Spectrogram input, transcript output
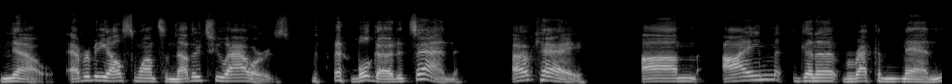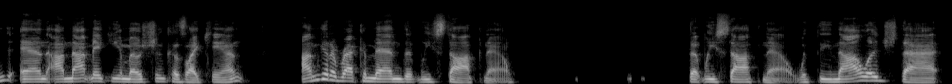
No, everybody else wants another two hours. we'll go to 10. Okay. Um, I'm gonna recommend, and I'm not making a motion because I can't. I'm gonna recommend that we stop now. That we stop now with the knowledge that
